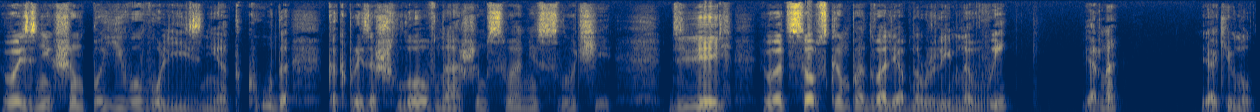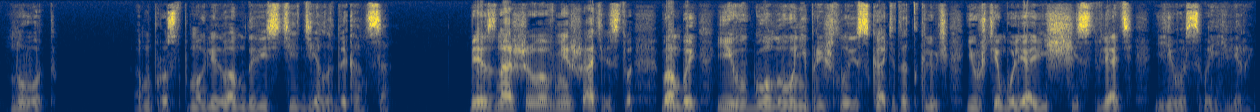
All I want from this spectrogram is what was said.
возникшим по его воле из ниоткуда, как произошло в нашем с вами случае. Дверь в отцовском подвале обнаружили именно вы, верно? Я кивнул. Ну вот, а мы просто помогли вам довести дело до конца. Без нашего вмешательства вам бы и в голову не пришло искать этот ключ, и уж тем более овеществлять его своей верой.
